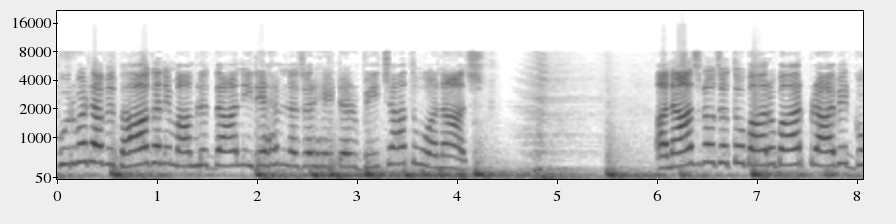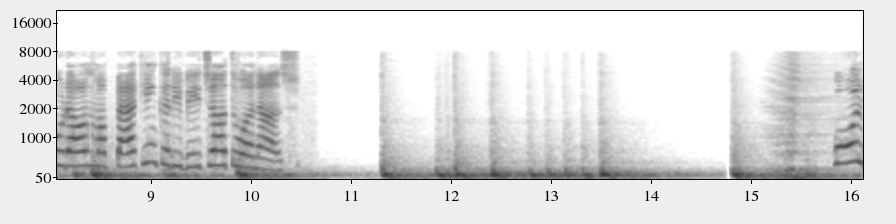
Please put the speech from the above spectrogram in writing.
પુરવઠા વિભાગ અને મામલતદારની રહેમ નજર હેઠળ વેચાતું અનાજ અનાજનો જથ્થો બારોબાર પ્રાઇવેટ ગોડાઉનમાં પેકિંગ કરી વેચાતું અનાજ. પોલ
